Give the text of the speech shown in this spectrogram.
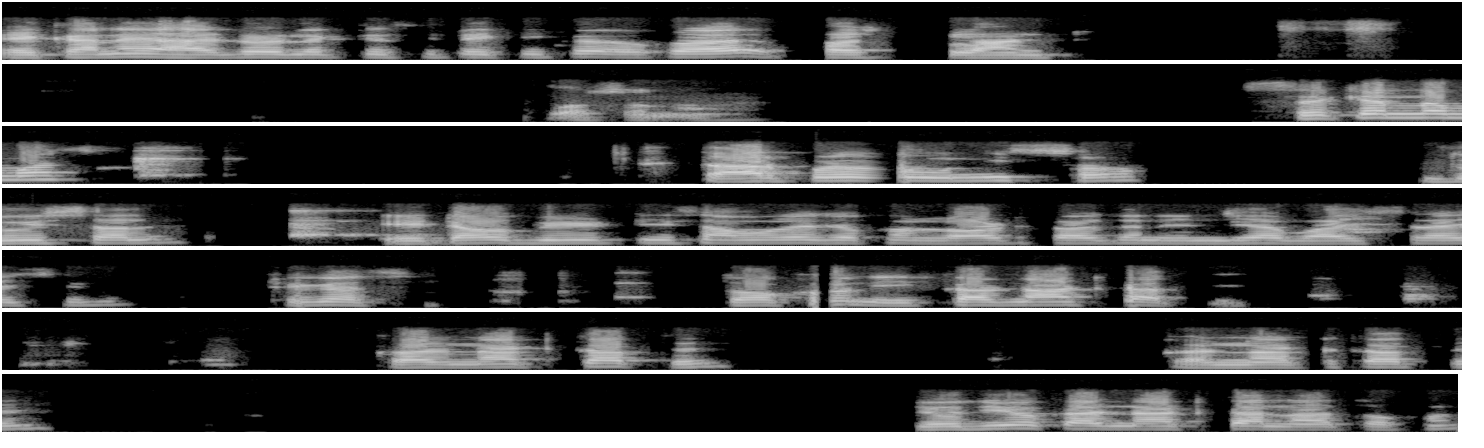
এখানে হাইড্রো ইলেকট্রিসিটি কি করা হয়? ফার্স্ট প্লান্ট বসানো হয়। সেকেন্ড নাম্বার তারপরে উনিশশো দুই সালে এটাও ব্রিটিশ আমলে যখন লর্ড কার্জন ইন্ডিয়া ভাইসরয় ছিল ঠিক আছে তখনই কর্ণাটকাতে কর্ণাটকাতে কর্ণাটকাতে যদিও কর্ণাটকা না তখন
